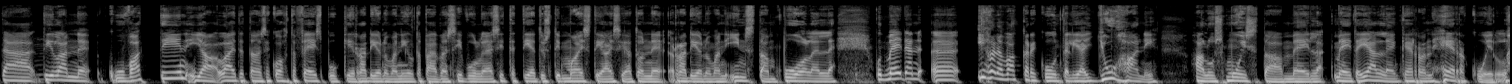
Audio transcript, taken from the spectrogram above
Tämä tilanne kuvattiin ja laitetaan se kohta Facebookiin Radionovan iltapäivän sivulle ja sitten tietysti maistiaisia tonne Radionovan Instan puolelle. Mutta meidän äh, ihana vakkarikuuntelija Juhani halusi muistaa meillä, meitä jälleen kerran herkuilla.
